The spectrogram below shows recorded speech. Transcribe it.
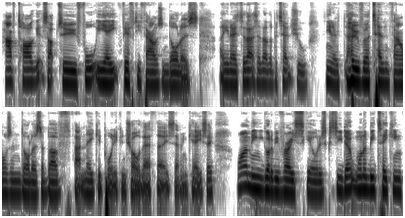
have targets up to $48,000, $50,000. Uh, you know, so that's another potential, you know, over $10,000 above that naked point of control there, 37K. So why I mean you've got to be very skilled is because you don't want to be taking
